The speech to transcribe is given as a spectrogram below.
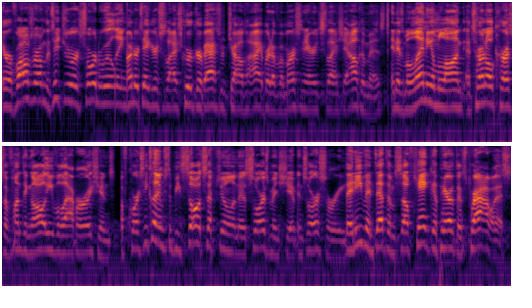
It revolves around the titular sword-wielding Undertaker slash Kruger bastard child hybrid of a mercenary slash alchemist, and his millennium-long eternal curse of hunting all evil apparitions. Of course, he claims to be so exceptional in his swordsmanship and sorcery that even Death himself can't compare with his prowess.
